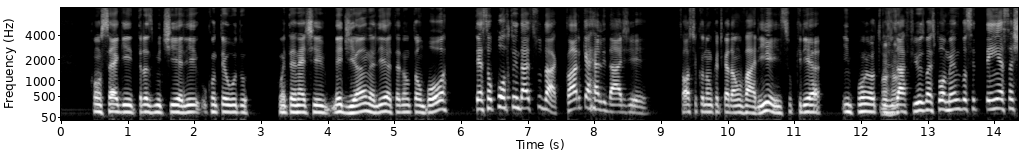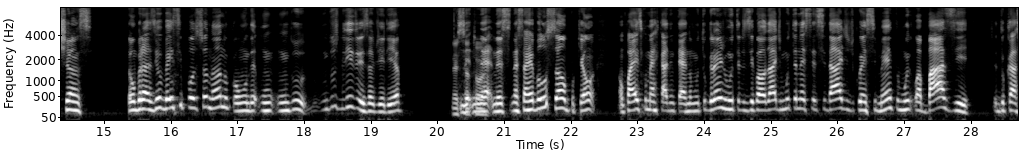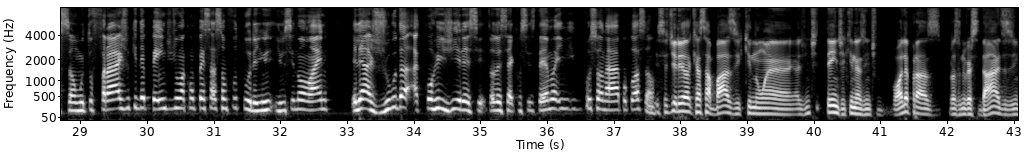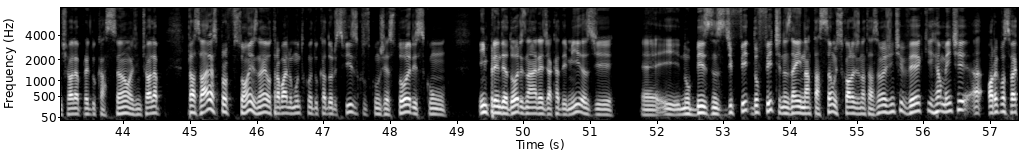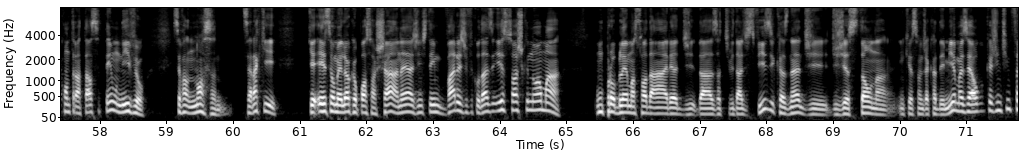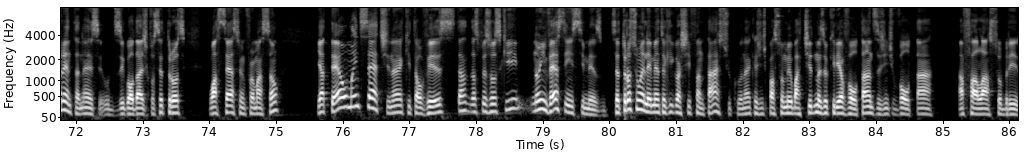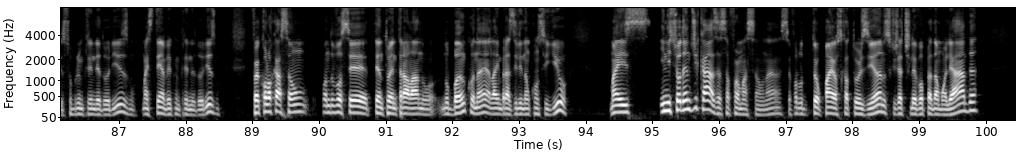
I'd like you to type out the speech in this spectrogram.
consegue transmitir ali o conteúdo com a internet mediana ali, até não tão boa, ter essa oportunidade de estudar. Claro que a realidade socioeconômica de cada um varia, isso cria, impõe outros uhum. desafios, mas pelo menos você tem essa chance. Então o Brasil vem se posicionando como um, um, um, do, um dos líderes, eu diria, Nesse. Nesse, nessa revolução, porque é um, é um país com mercado interno muito grande, muita desigualdade, muita necessidade de conhecimento, uma base de educação muito frágil que depende de uma compensação futura. E, e o ensino online ele ajuda a corrigir esse, todo esse ecossistema e impulsionar a população. E você diria que essa base que não é. A gente tende aqui, né? A gente olha para as universidades, a gente olha para a educação, a gente olha para as várias profissões, né? Eu trabalho muito com educadores físicos, com gestores, com empreendedores na área de academias, de. É, e no business de do fitness, né, em natação, escola de natação, a gente vê que realmente a hora que você vai contratar, você tem um nível. Você fala, nossa, será que que esse é o melhor que eu posso achar, né? A gente tem várias dificuldades e isso acho que não é uma, um problema só da área de, das atividades físicas, né? De, de gestão na, em questão de academia, mas é algo que a gente enfrenta, né? Esse, o desigualdade que você trouxe, o acesso à informação e até o mindset, né? Que talvez das pessoas que não investem em si mesmo. Você trouxe um elemento aqui que eu achei fantástico, né? Que a gente passou meio batido, mas eu queria voltar antes da gente voltar a falar sobre, sobre o empreendedorismo, mas tem a ver com empreendedorismo, foi a colocação quando você tentou entrar lá no, no banco, né, lá em Brasília e não conseguiu, mas iniciou dentro de casa essa formação, né? Você falou do teu pai aos 14 anos, que já te levou para dar uma olhada,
